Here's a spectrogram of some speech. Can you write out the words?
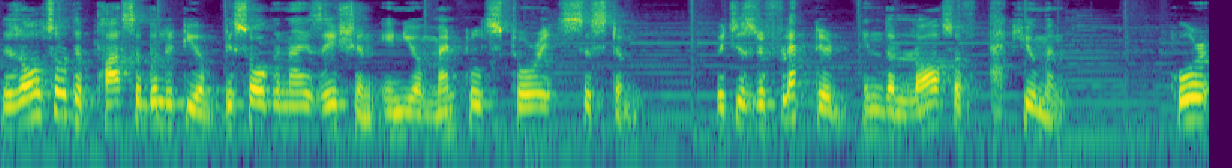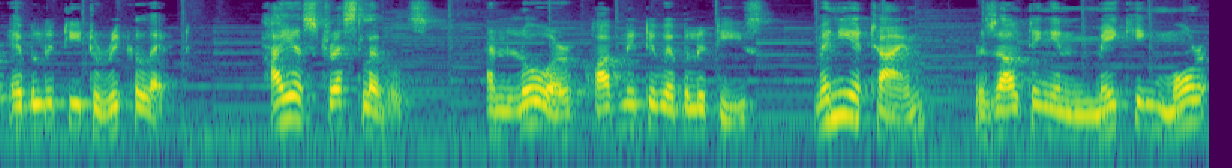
There's also the possibility of disorganization in your mental storage system, which is reflected in the loss of acumen, poor ability to recollect, higher stress levels, and lower cognitive abilities, many a time resulting in making more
